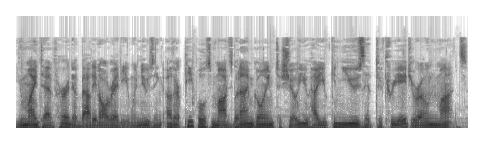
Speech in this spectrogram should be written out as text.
You might have heard about it already when using other people's mods but I'm going to show you how you can use it to create your own mods.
